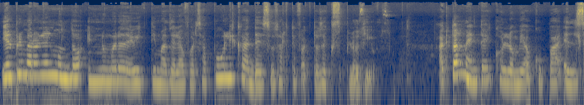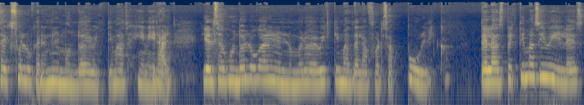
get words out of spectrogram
y el primero en el mundo en número de víctimas de la fuerza pública de estos artefactos explosivos. Actualmente, Colombia ocupa el sexto lugar en el mundo de víctimas general y el segundo lugar en el número de víctimas de la fuerza pública. De las víctimas civiles,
